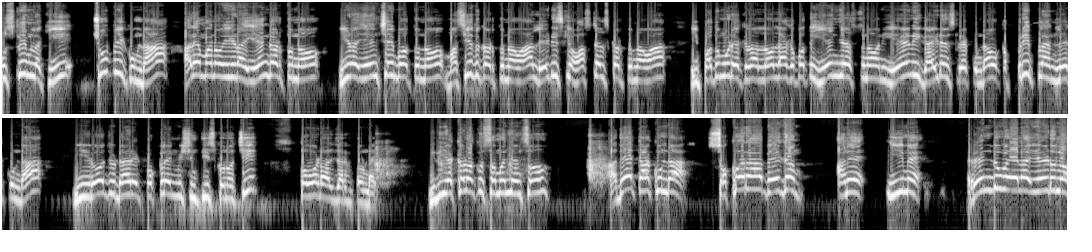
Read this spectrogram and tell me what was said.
ముస్లింలకి చూపించకుండా అరే మనం ఈడ ఏం కడుతున్నావు? ఈడ ఏం చేయబోతున్నావు? మసీదు కడుతున్నావా? లేడీస్కి హాస్టల్స్ కడుతున్నావా? ఈ పదమూడు ఎకరాల్లో లేకపోతే ఏం చేస్తున్నావు? అని ఏమీ గైడెన్స్ లేకుండా ఒక ప్రీ ప్లాన్ లేకుండా ఈ రోజు డైరెక్ట్ పొక్లైన్ మిషన్ తీసుకొని వచ్చి కొవ్వడాలు జరుగుతున్నాయి ఇది ఎక్కడకు సమంజసం? అదే కాకుండా సొకోరా బేగం అనే ఈమె రెండు వేల ఏడులో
